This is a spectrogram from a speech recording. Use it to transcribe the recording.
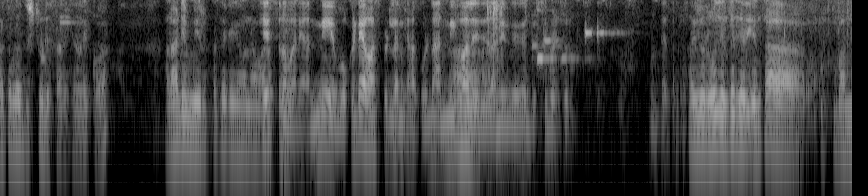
గతంలో దృష్టి ఉండేది సార్ చాలా ఎక్కువ. అలాంటివి మీరు ప్రత్యేకంగా చేస్తున్నాం అని. అన్ని ఒకటే హాస్పిటల్ అని కాకుండా అన్ని కాలేజెస్ అన్ని దృష్టి పెడుతున్నాం. ఉంటుంది. సార్ ఈ రోజు ఎంత జరి ఎంత బంధించి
